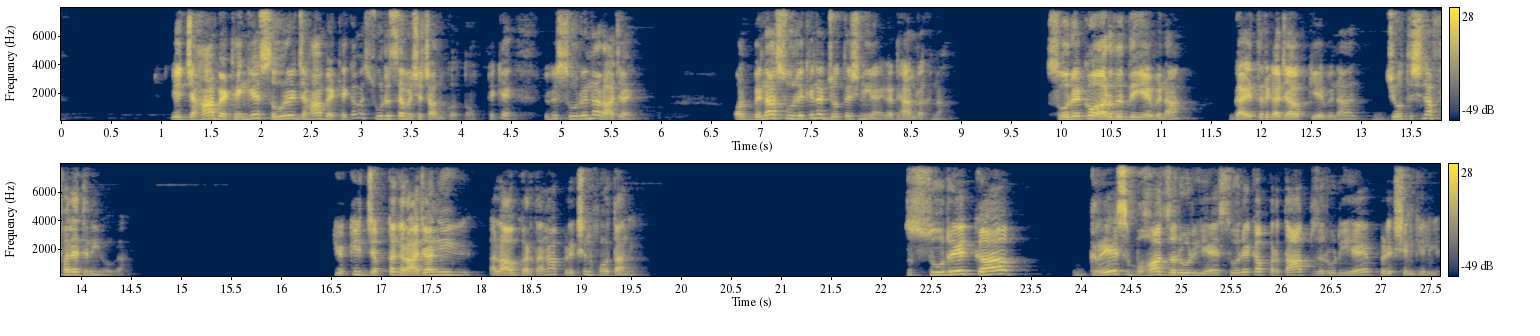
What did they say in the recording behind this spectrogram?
ये जहाँ बैठेंगे, सूर्य जहाँ बैठेगा, मैं सूर्य से हमेशा चालू करता हूँ, ठीक है? क्योंकि सूर्य ना राजा है। और बिना सूर्य के ना ज्योतिष नहीं आएगा, ध्यान रखना। सूर्य को अर्ध दिए बिना, गायत्री का जाप किए बिना, ज्योतिष ना फलित नहीं होगा। क्योंकि जब तक राजा नहीं अलाउ करता ना प्रिडिक्शन होता नहीं। तो सूर्य का ग्रेस बहुत ज़रूरी है, सूर्य का प्रताप ज़रूरी है प्रिडिक्शन के लिए।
